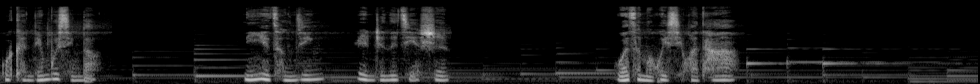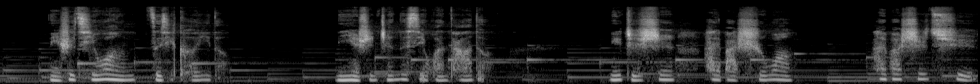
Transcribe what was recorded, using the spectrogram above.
我肯定不行的。”你也曾经认真的解释：“我怎么会喜欢他？”你是期望自己可以的，你也是真的喜欢他的，你只是害怕失望，害怕失去，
